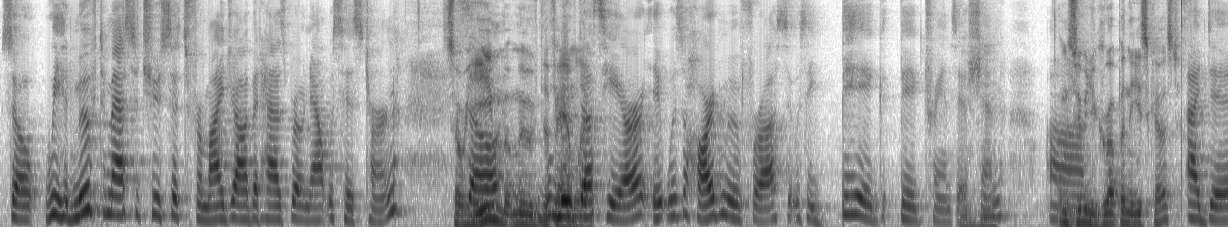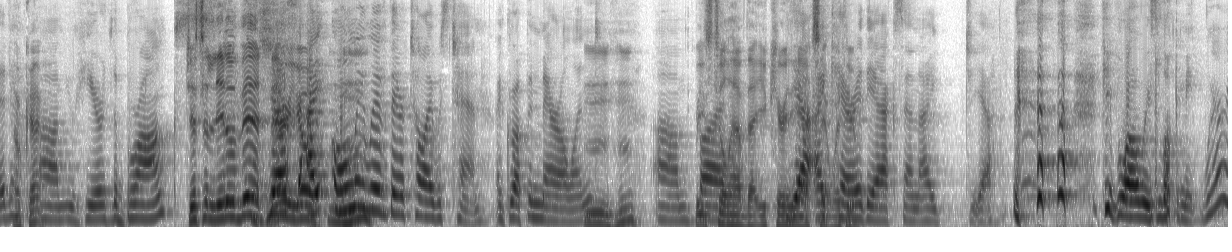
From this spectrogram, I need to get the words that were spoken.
So we had moved to Massachusetts for my job at Hasbro. Now it was his turn. So he moved the family. Moved us here. It was a hard move for us. It was a big, big transition. I'm assuming you grew up on the East Coast. I did. Okay. Um, you hear the Bronx. Just a little bit. there you go. I Mhm. only lived there till I was 10. I grew up in Maryland. Um, But you still have that. You carry the yeah, accent I with carry the accent. I yeah. People always look at me. Where are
